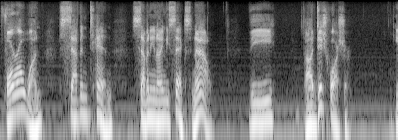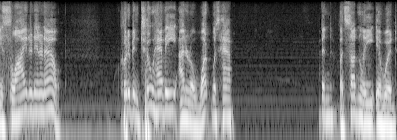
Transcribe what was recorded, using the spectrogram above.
401 710 7096. Now, the uh, dishwasher, you slide it in and out. Could have been too heavy. I don't know what was hap- happened, but suddenly it would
